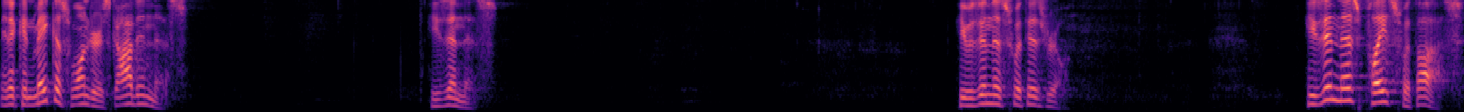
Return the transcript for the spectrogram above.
And it can make us wonder is God in this? He's in this. He was in this with Israel. He's in this place with us.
